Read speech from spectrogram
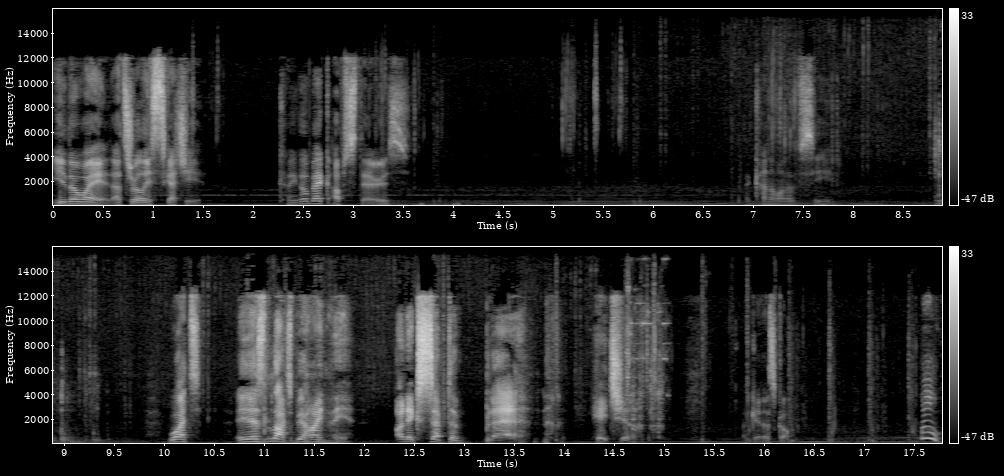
Either way, that's really sketchy. Can we go back upstairs? I kind of want to see. What? It is locked behind me. Unacceptable. Hate you. Okay, let's go. Woo!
